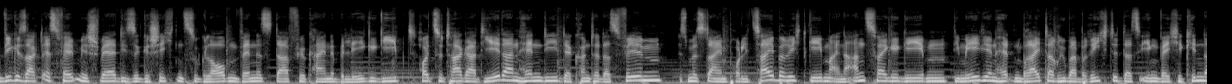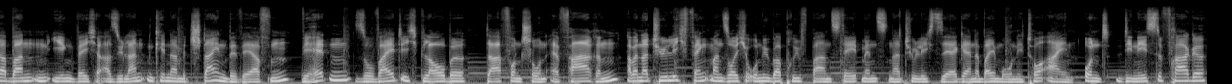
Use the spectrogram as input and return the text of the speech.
Wie gesagt, es fällt mir schwer, diese Geschichten zu glauben, wenn es dafür keine Belege gibt. Heutzutage hat jeder ein Handy, der könnte das filmen. Es müsste einen Polizeibericht geben, eine Anzeige geben. Die Medien hätten breit darüber berichtet, dass irgendwelche Kinderbanden irgendwelche Asylantenkinder mit Steinen bewerfen. Wir hätten, soweit ich glaube, davon schon erfahren. Aber natürlich fängt man solche unüberprüfbaren Statements natürlich sehr gerne bei Monitor ein. Und die nächste Frage,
